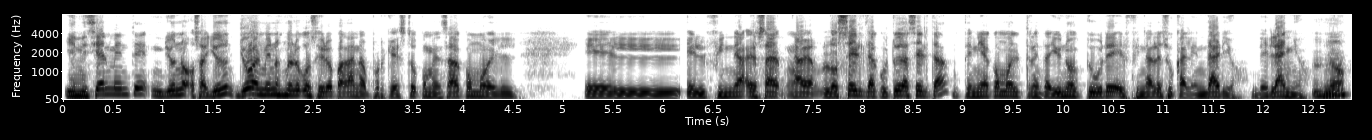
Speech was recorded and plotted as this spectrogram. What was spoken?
inicialmente yo no, o sea, yo, yo al menos no lo considero pagana porque esto comenzaba como el, el, el final, o sea, a ver, los celta, cultura celta, tenía como el 31 de octubre el final de su calendario del año, ¿no?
